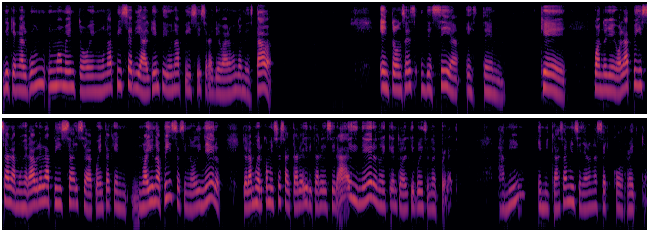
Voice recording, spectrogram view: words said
de que en algún momento en una pizzería alguien pidió una pizza y se la llevaron donde estaba. Entonces decía este, que cuando llegó la pizza, la mujer abre la pizza y se da cuenta que no hay una pizza, sino dinero. Entonces la mujer comienza a saltar y a gritar y decir, ay, dinero, no hay que. Entonces el tipo le dice, no, espérate. A mí en mi casa me enseñaron a ser correcto.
